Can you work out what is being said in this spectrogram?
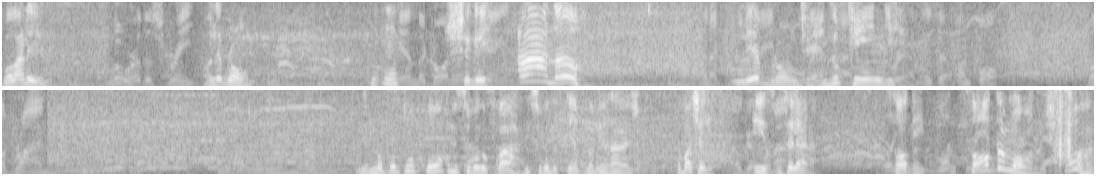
Vou lá nele. Olha o LeBron. Uh -uh. Cheguei. Ah, não! LeBron James, o King. LeBron pontuou pouco no segundo quarto, no segundo tempo, na verdade. Rebote aí. Isso, acelera. Solta. Solta, mano. Porra.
